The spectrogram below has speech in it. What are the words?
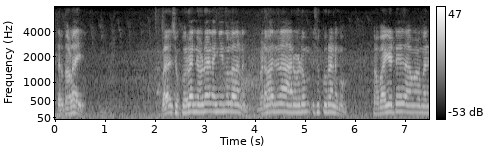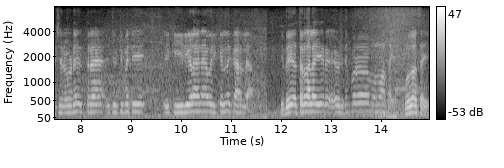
എത്രത്തോളായി ഇപ്പൊ ശുക്കൂർ എന്നോട് ഇണങ്ങി എന്നുള്ളതാണ്. ഇവിടെ വരുന്ന ആരോടും ശുക്കൂർ ഇണങ്ങും. സ്വാഭാവികമായിട്ട് മനുഷ്യരോട് ഇത്ര ചുറ്റിപ്പറ്റി ഈ കീരികൾ തന്നെ ഒരിക്കലും നിൽക്കാറില്ല. ഇത് എത്ര നാളായി? ഇതിപ്പോ ഒരു മൂന്ന് മാസമായി മൂന്ന് മാസമായി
